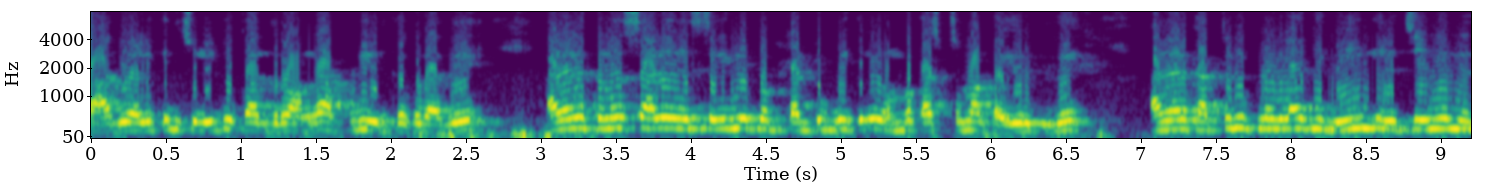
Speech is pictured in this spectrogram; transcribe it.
காது வலிக்குன்னு சொல்லிட்டு உட்காந்துருவாங்க அப்படி இருக்கக்கூடாது. அதனால குணசாலை ஸ்திரீகளை இப்ப கண்டுபிடிக்கிறது ரொம்ப கஷ்டமா கை இருக்குது. அதனால கத்திரி பிள்ளைகளாகி நீங்க நிச்சயமா இந்த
